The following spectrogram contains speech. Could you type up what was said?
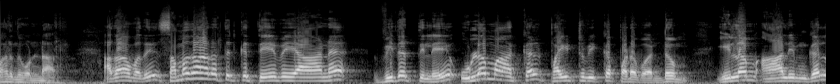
பகிர்ந்து கொண்டார். அதாவது சமகாலத்திற்கு தேவையான விதத்திலே உளமாக்கல் பயிற்றுவிக்கப்பட வேண்டும். இளம் ஆலிம்கள்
